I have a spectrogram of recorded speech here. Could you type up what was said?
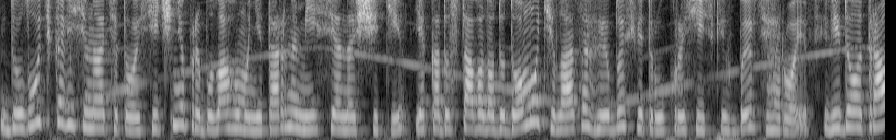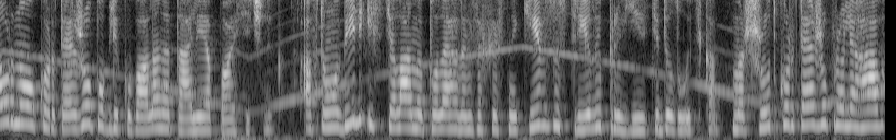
До Луцька 18 січня прибула гуманітарна місія на щиті, яка доставила додому тіла загиблих від рук російських вбивць героїв. Відео траурного кортежу опублікувала Наталія Пасічник. Автомобіль із тілами полеглих захисників зустріли при в'їзді до Луцька. Маршрут кортежу пролягав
